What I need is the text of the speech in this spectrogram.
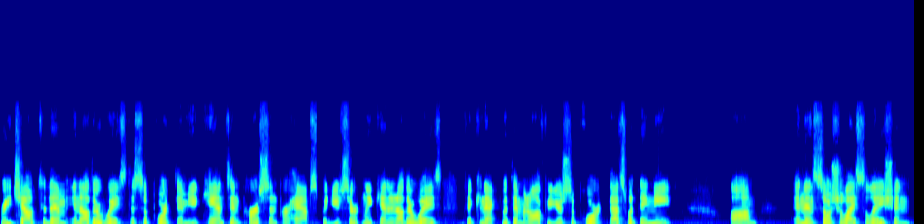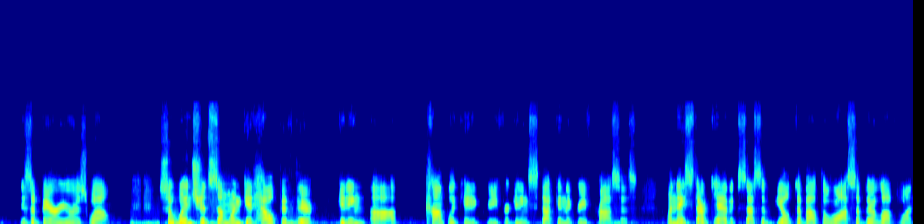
reach out to them in other ways to support them. You can't in person, perhaps, but you certainly can in other ways to connect with them and offer your support. That's what they need. Um, and then social isolation is a barrier as well. So when should someone get help if they're getting uh, complicated grief or getting stuck in the grief process? when they start to have excessive guilt about the loss of their loved one,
